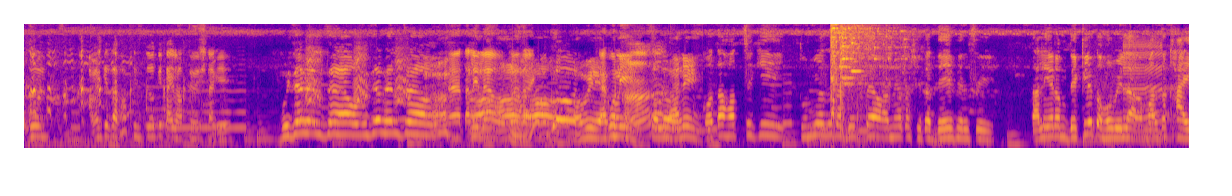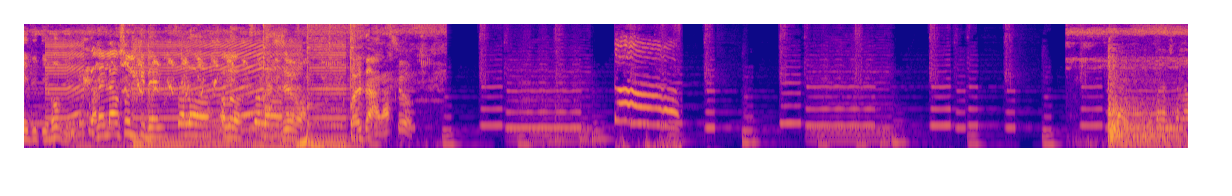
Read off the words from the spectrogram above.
এখন আমি কি যা ভাবতেছি তুই তাই ভাবতেছিস নাকি? বুঝে ফেলছে বুঝে ফেলছে। হ্যাঁ তাহলে নাও চলে এখনই। চলো। কথা হচ্ছে কি তুমিও যেটা দেখতে আমিও তো সেটা দিয়ে ফেলছি। তাহলে এরকম দেখলে তো হবি না মাল তো খাইয়ে দিতে হবে। তাহলে চল চলো চলো। চলো শালা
